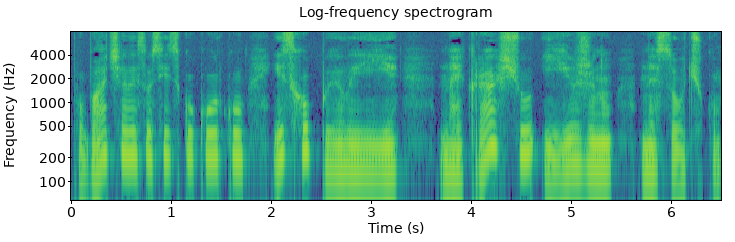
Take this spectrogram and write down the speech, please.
побачили сусідську курку і схопили її, найкращу їжену несочку.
